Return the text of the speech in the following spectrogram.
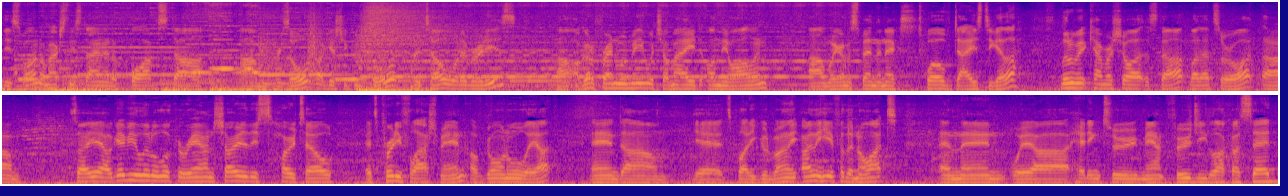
This one. I'm actually staying at a five-star um, resort, I guess you could call it, hotel, whatever it is. Uh, I've got a friend with me, which I made on the island. Um, we're going to spend the next 12 days together. A little bit camera shy at the start, but that's all right. Um, so yeah, I'll give you a little look around, show you this hotel. It's pretty flash, man. I've gone all out, and um, yeah, it's bloody good. We're only only here for the night, and then we are heading to Mount Fuji, like I said.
